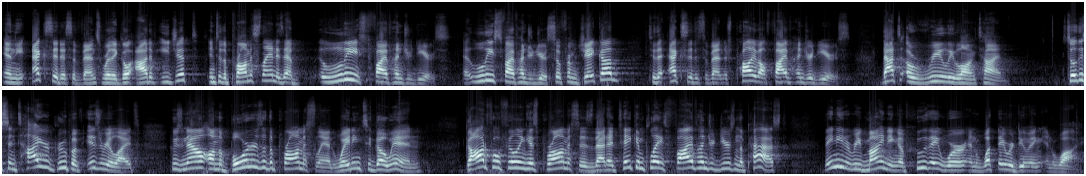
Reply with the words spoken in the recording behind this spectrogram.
and the Exodus events where they go out of Egypt into the promised land is at least 500 years. At least 500 years. So from Jacob to the Exodus event, there's probably about 500 years. That's a really long time. So this entire group of Israelites who's now on the borders of the promised land, waiting to go in, God fulfilling his promises that had taken place 500 years in the past, they need a reminding of who they were and what they were doing and why,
